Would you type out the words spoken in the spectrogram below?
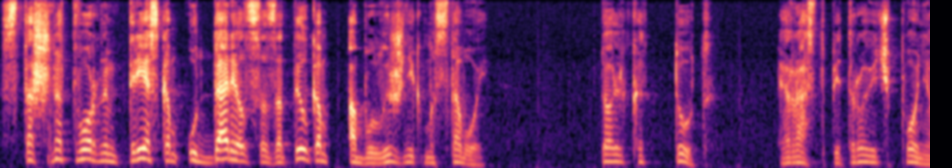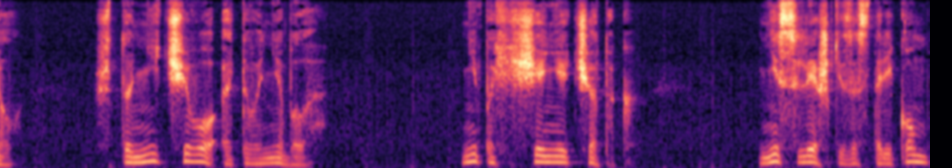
с тошнотворным треском ударился затылком об улыжник мостовой. Только тут Эраст Петрович понял, что ничего этого не было. Ни похищения четок, ни слежки за стариком,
